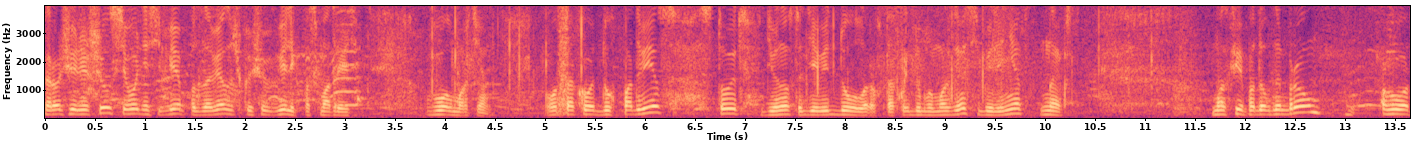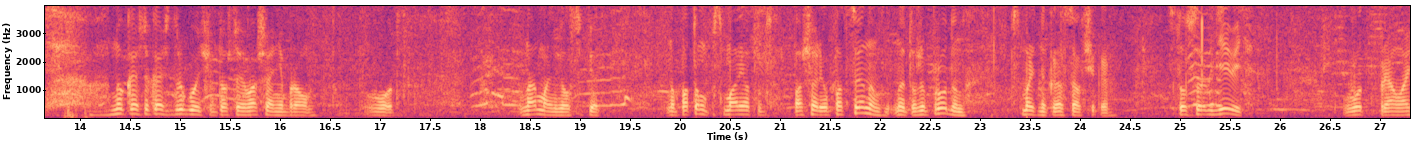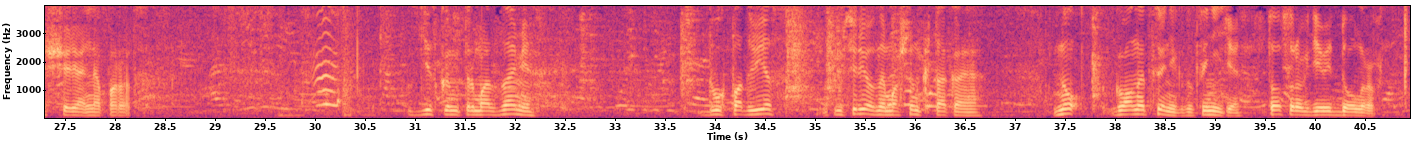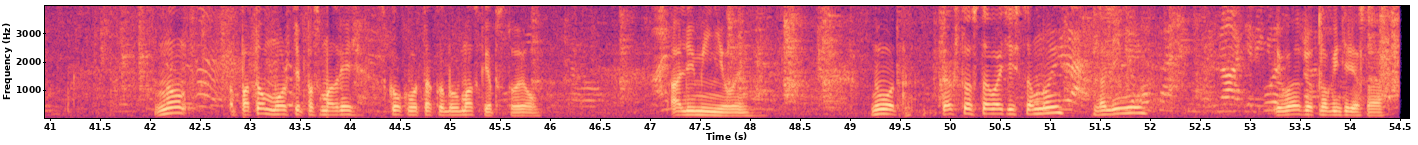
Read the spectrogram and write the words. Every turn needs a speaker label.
Speaker 1: Короче, решил сегодня себе под завязочку еще велик посмотреть в Walmart. Вот такой двухподвес стоит 99 долларов. Такой, думаю, может взять себе или нет. Next. В Москве подобный брал. Вот. Ну, конечно, конечно, другой, чем то, что я в Ашане брал. Вот. Нормальный велосипед. Но потом посмотрел тут, пошарил по ценам. Ну, это уже продан. Посмотрите на красавчика. 149. Вот прям вообще реальный аппарат. Дисковыми тормозами. Двухподвес. В общем, серьезная машинка такая. Ну, главное ценник, зацените. 149 долларов. Ну, потом можете посмотреть, сколько вот такой бы в Москве стоил. Алюминиевый. Ну вот, так что оставайтесь со мной на линии. И вас ждет много интересного.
